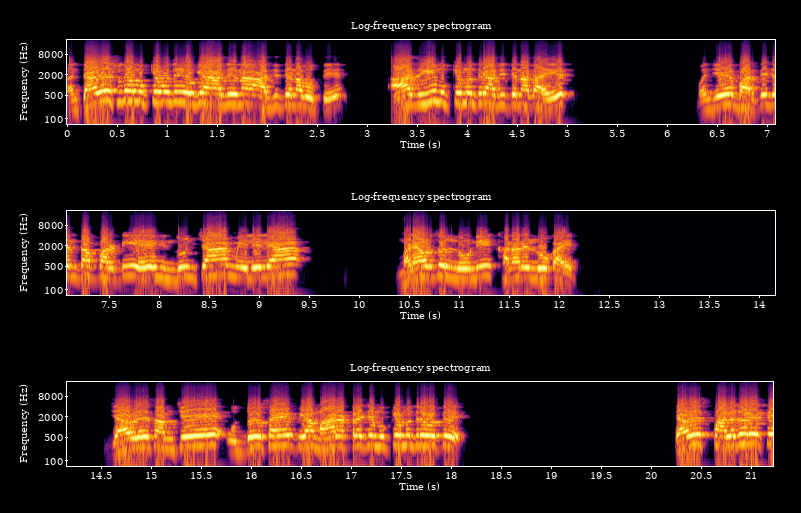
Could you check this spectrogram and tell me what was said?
आणि त्यावेळेस सुद्धा मुख्यमंत्री योगी आदित्यनाथ आदित्यनाथ होते. आजही मुख्यमंत्री आदित्यनाथ आहेत. म्हणजे भारतीय जनता पार्टी हे हिंदूंच्या मेलेल्या मड्यावरचं लोणी खाणारे लोक आहेत. ज्यावेळेस आमचे उद्धव साहेब या महाराष्ट्राचे मुख्यमंत्री होते त्यावेळेस पालघर येथे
